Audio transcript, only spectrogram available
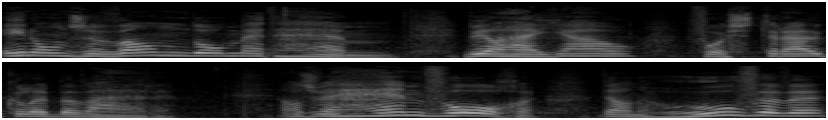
in onze wandel met Hem wil Hij jou voor struikelen bewaren. Als we Hem volgen, dan hoeven we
